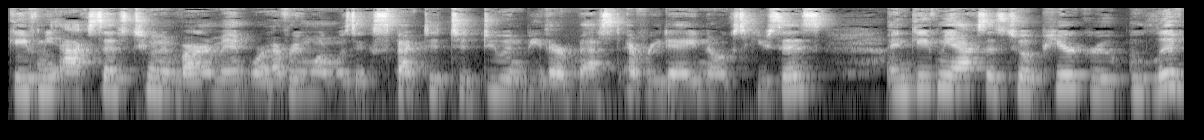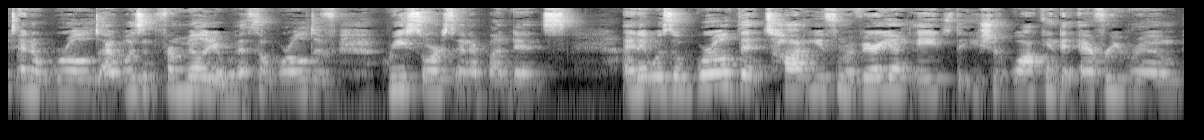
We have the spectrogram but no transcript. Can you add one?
gave me access to an environment where everyone was expected to do and be their best every day, no excuses and gave me access to a peer group who lived in a world I wasn't familiar with, a world of resource and abundance. And it was a world that taught you from a very young age that you should walk into every room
